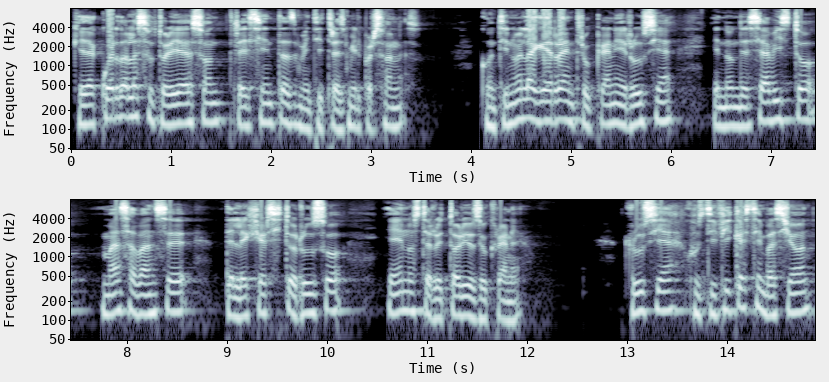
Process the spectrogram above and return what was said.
que de acuerdo a las autoridades son 323 mil personas. Continúa la guerra entre Ucrania y Rusia, en donde se ha visto más avance del ejército ruso en los territorios de Ucrania. Rusia justifica esta invasión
